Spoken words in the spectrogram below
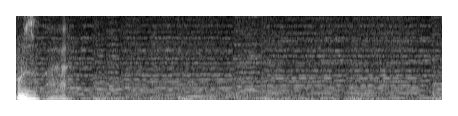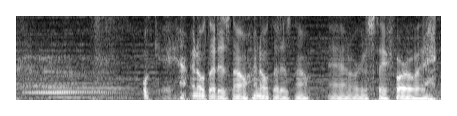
What is that? Okay, I know what that is now. I know what that is now. And we're gonna stay far away.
